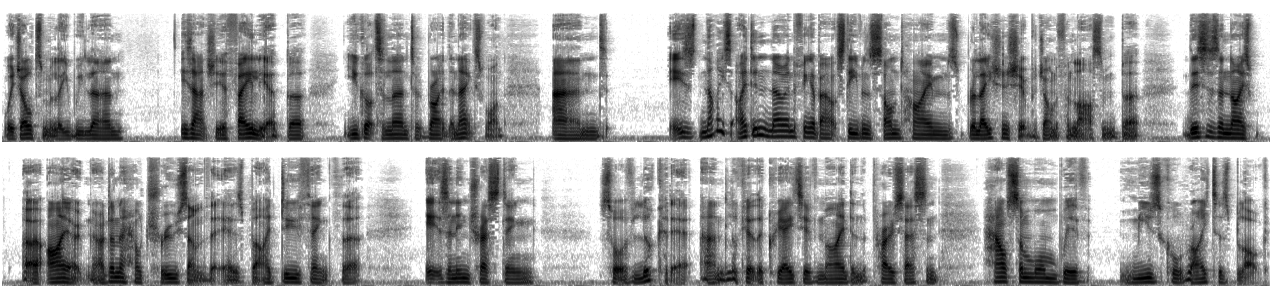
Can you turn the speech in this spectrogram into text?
which ultimately we learn is actually a failure, but you got to learn to write the next one. And it's nice. I didn't know anything about Stephen Sondheim's relationship with Jonathan Larson, but this is a nice uh, eye opener. I don't know how true some of it is, but I do think that it is an interesting sort of look at it and look at the creative mind and the process and how someone with musical writer's block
